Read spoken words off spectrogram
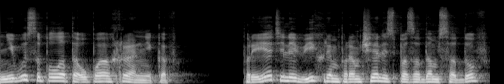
не высыпала толпа охранников. Приятели вихрем промчались по задам садов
